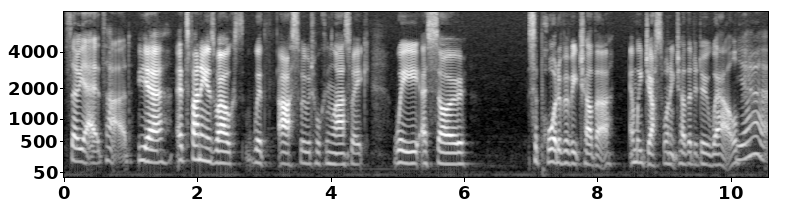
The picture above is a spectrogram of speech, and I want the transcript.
so yeah, it's hard. Yeah, it's funny as well 'cause with us, we were talking last week. We are so supportive of each other, and we just want each other to do well. Yeah.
